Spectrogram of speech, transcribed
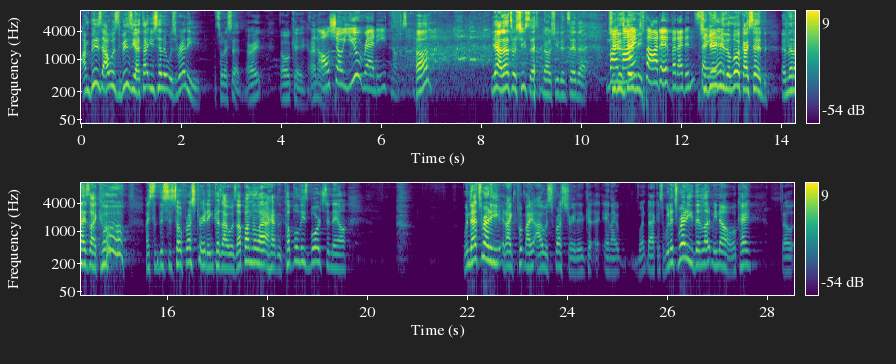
I'm busy. I was busy. I thought you said it was ready. That's what I said. All right. Okay. I know. I'll show you ready. No, just kidding. Huh? Yeah, that's what she said. No, she didn't say that. My she just mind gave me, thought it, but I didn't say it. She gave it. me the look. I said, and then I was like, oh. I said, this is so frustrating because I was up on the ladder. I had a couple of these boards to nail. When that's ready, and I put my, I was frustrated, and I went back. I said, when it's ready, then let me know, okay? So,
